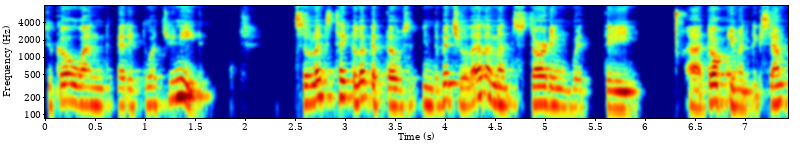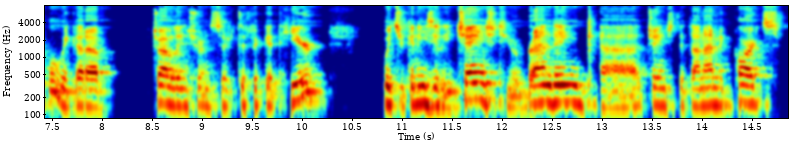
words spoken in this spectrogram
to go and edit what you need. So let's take a look at those individual elements, starting with the uh, document example. We got a travel insurance certificate here which you can easily change to your branding, uh, change the dynamic parts,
